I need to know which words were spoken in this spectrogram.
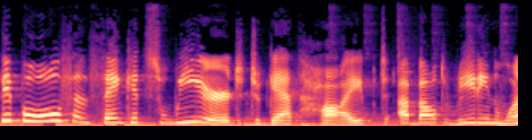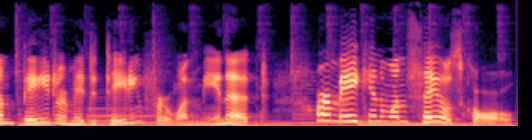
People often think it's weird to get hyped about reading one page or meditating for one minute or making one sales call.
